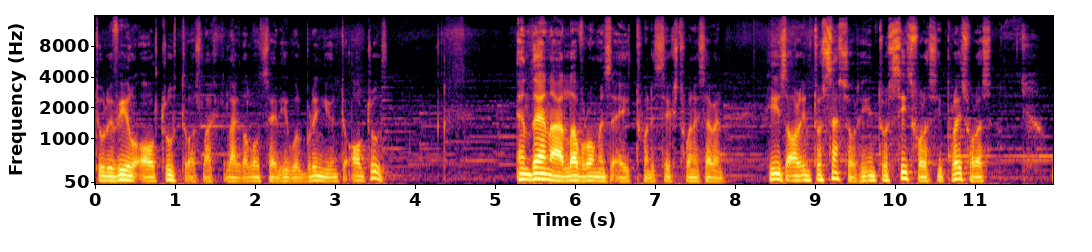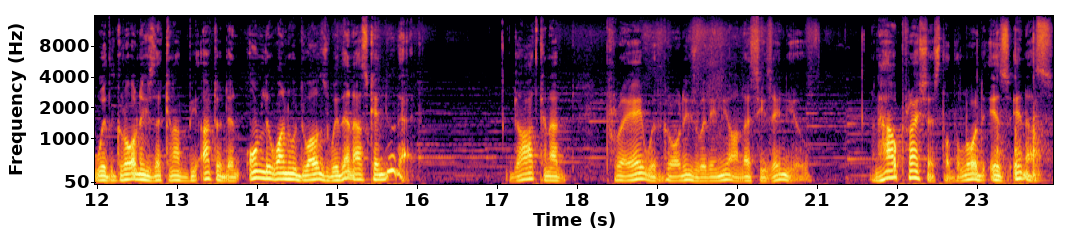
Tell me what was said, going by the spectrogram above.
to reveal all truth to us, like, like the Lord said, He will bring you into all truth. And then I love Romans 8 26, 27. He's our intercessor. He intercedes for us, He prays for us with groanings that cannot be uttered, and only one who dwells within us can do that. God cannot pray with groanings within you unless He's in you. And how precious that the Lord is in us.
